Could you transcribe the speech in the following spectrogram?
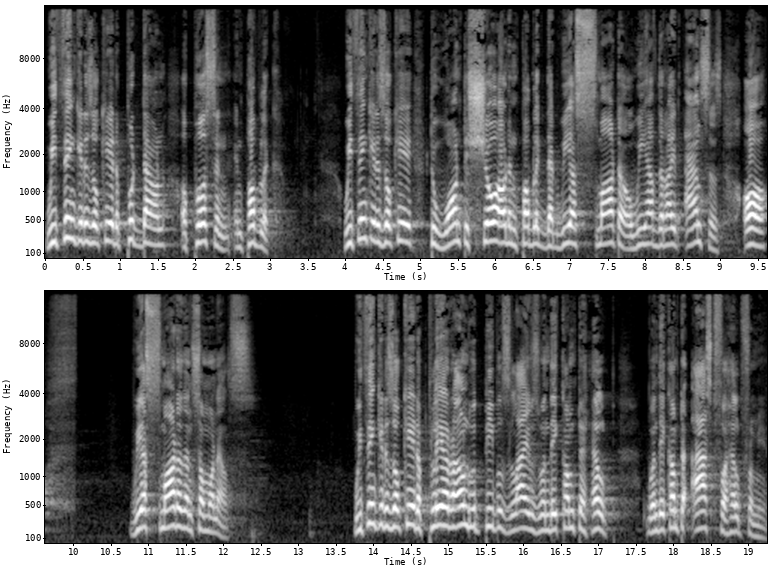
We think it is okay to put down a person in public. We think it is okay to want to show out in public that we are smarter or we have the right answers or we are smarter than someone else. We think it is okay to play around with people's lives when they come to help, when they come to ask for help from you.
